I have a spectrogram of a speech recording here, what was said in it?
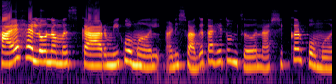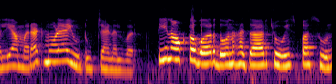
हाय हॅलो नमस्कार. मी कोमल आणि स्वागत आहे तुमचं नाशिककर कोमल या मराठमोळ्या यूट्यूब चॅनलवर. तीन ऑक्टोबर दोन हजार चोवीसपासून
